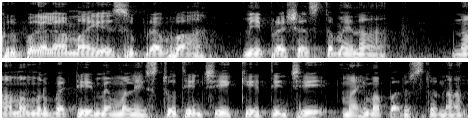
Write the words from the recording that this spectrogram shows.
కృపగల మా యేసు మీ ప్రశస్తమైన నామమును బట్టి మిమ్మల్ని స్తుతించి కీర్తించి మహిమపరుస్తున్నాను.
